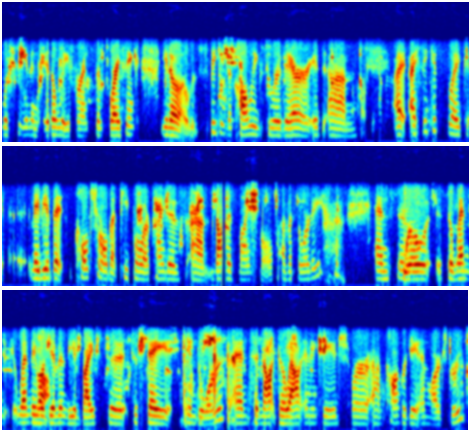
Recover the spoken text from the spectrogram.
was seen in Italy, for instance, where I think, you know, speaking to colleagues who are there, it um, I, I think it's like maybe a bit cultural that people are kind of um, not as mindful of authority. and so well, so when when they were given the advice to to stay indoors and to not go out and engage or um, congregate in large groups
